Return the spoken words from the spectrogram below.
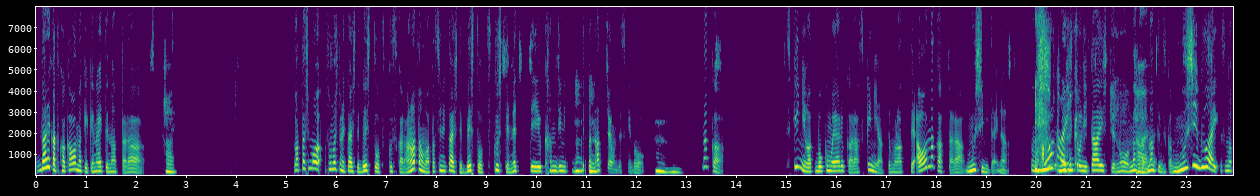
誰かと関わんなきゃいけないってなったら、はい。私もその人に対してベストを尽くすから、あなたも私に対してベストを尽くしてねっていう感じにうんやっぱなっちゃうんですけど、うんうんなんか、好きには僕もやるから好きにやってもらって、合わなかったら無視みたいな、その 合わない人に対しての、なんか、はい。なんていうんですか、無視具合、その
